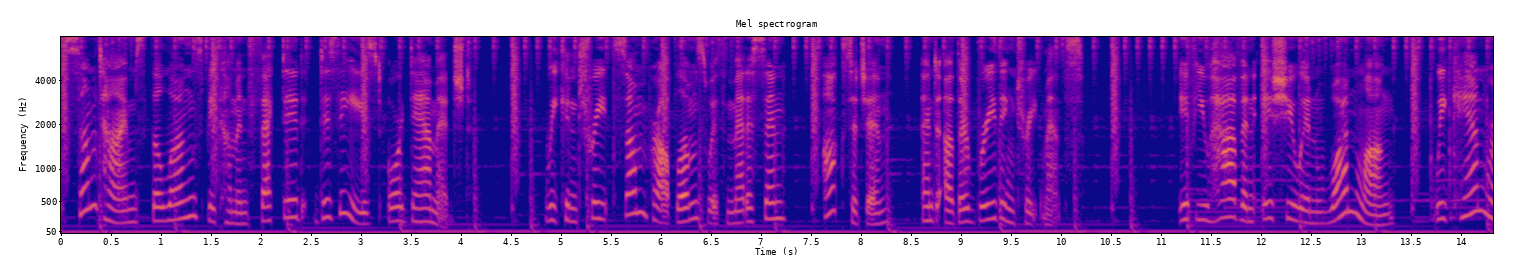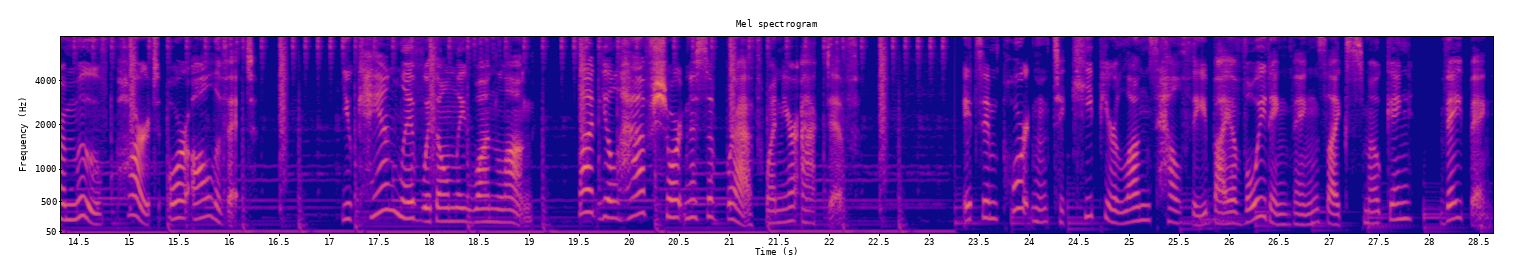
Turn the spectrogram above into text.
Sometimes the lungs become infected, diseased, or damaged. We can treat some problems with medicine, oxygen, and other breathing treatments. If you have an issue in one lung, we can remove part or all of it. You can live with only one lung, but you'll have shortness of breath when you're active. It's important to keep your lungs healthy by avoiding things like smoking, vaping,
